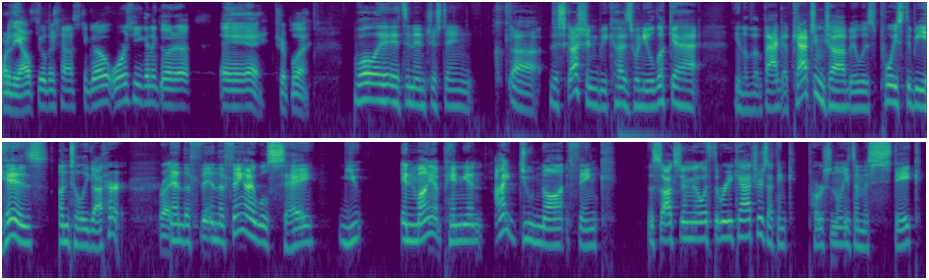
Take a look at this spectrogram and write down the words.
one of the outfielders has to go? Or is he going to go to AAA, AAA? Well, it's an interesting uh, discussion because when you look at you know the backup catching job, it was poised to be his until he got hurt. Right. And the th- and the thing I will say, you in my opinion, I do not think the Sox are going to go with three catchers. I think personally it's a mistake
